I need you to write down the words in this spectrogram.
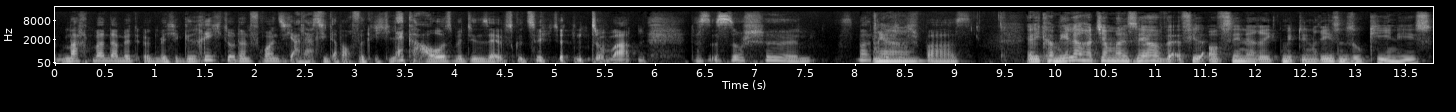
macht man damit irgendwelche Gerichte und dann freuen sich alle, das sieht aber auch wirklich lecker aus mit den selbstgezüchteten Tomaten. Das ist so schön. Das macht ja. wirklich Spaß. Ja, die Camela hat ja mal sehr viel Aufsehen erregt mit den Riesenzucchinis.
